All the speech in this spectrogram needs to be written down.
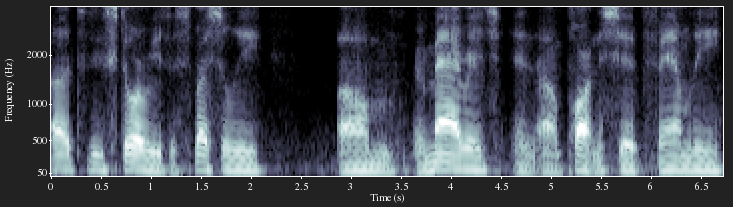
uh, to these stories, especially um, in marriage and um, partnership, family,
